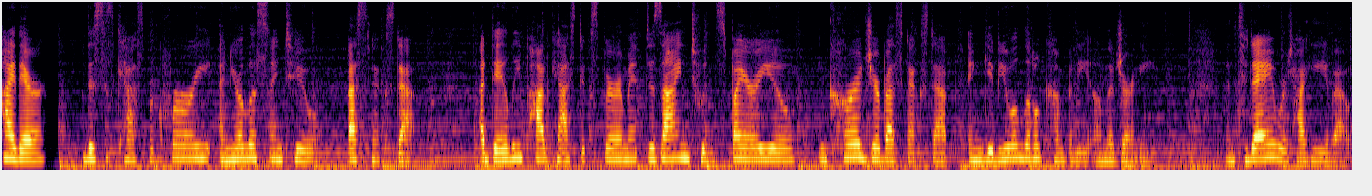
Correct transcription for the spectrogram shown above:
Hi there, this is Casper McCrory, and you're listening to Best Next Step, a daily podcast experiment designed to inspire you, encourage your best next step, and give you a little company on the journey. And today we're talking about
